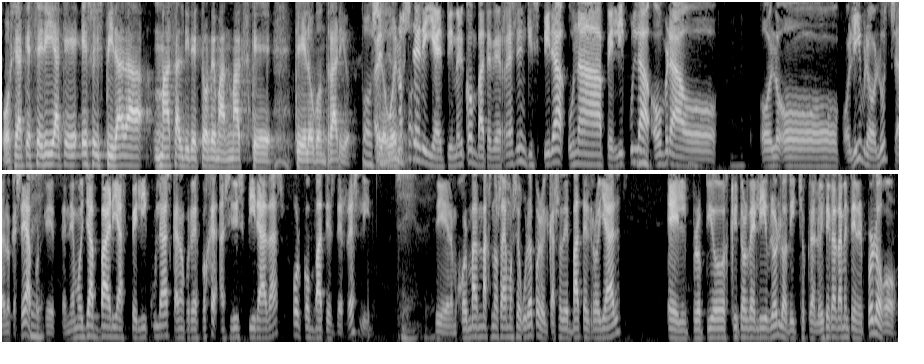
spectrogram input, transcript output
O sea que sería que eso inspirara más al director de Mad Max que, lo contrario. Pues Pero bueno. No sería el primer combate de wrestling que inspira una película, obra o, o, libro o lucha, lo que sea, porque tenemos ya varias películas que han ocurrido después que han sido inspiradas por combates de wrestling. Sí, sí. a lo mejor Mad Max no sabemos seguro, pero el caso de Battle Royale, el propio escritor del libro lo ha dicho, lo dice claramente en el prólogo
